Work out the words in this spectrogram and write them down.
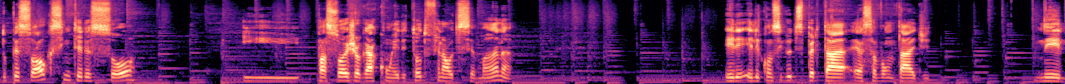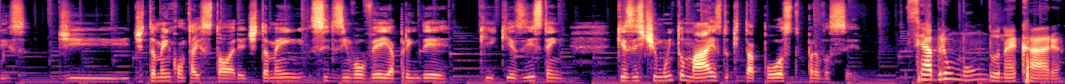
do pessoal que se interessou e passou a jogar com ele todo final de semana, ele, ele conseguiu despertar essa vontade neles de, de também contar história, de também se desenvolver e aprender que, que existem que existe muito mais do que está posto para você. Você abre um mundo, né, cara?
